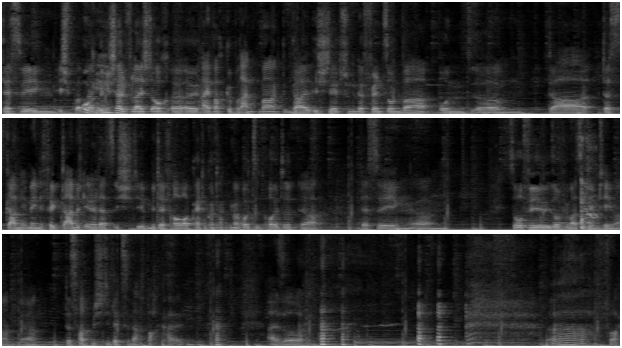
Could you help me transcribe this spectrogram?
deswegen ich, Okay. bin ich halt vielleicht auch äh, äh, einfach gebrandmarkt, weil ich selbst schon in der Friendzone war und ähm, da das dann im Endeffekt damit geändert hat, dass ich mit der Frau überhaupt keinen Kontakt mehr heute, heute ja. Deswegen ähm, so viel, so viel mal zu dem Thema, ja. Das hat mich die letzte Nacht wach gehalten. also. ah, fuck.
